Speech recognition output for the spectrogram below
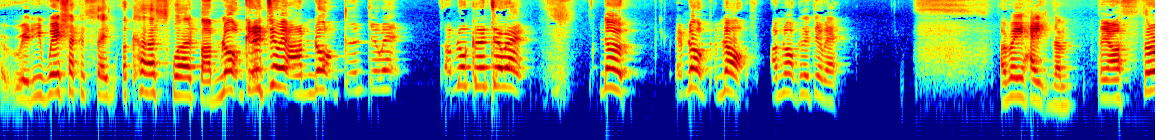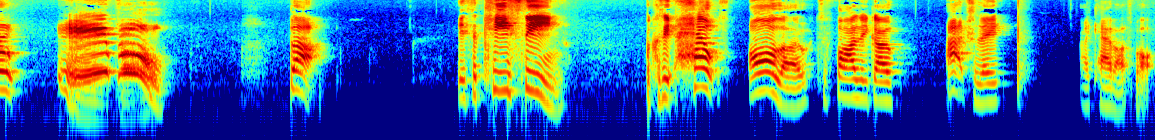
I really wish I could say a curse word, but I'm not gonna do it. I'm not gonna do it. I'm not gonna do it. No, I'm not. I'm not. I'm not gonna do it. I really hate them. They are so evil. But it's a key scene because it helps Arlo to finally go, actually, I care about Spot.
